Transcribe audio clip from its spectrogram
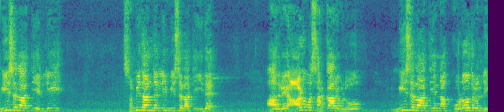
ಮೀಸಲಾತಿಯಲ್ಲಿ ಸಂವಿಧಾನದಲ್ಲಿ ಮೀಸಲಾತಿ ಇದೆ. ಆದರೆ ಆಳುವ ಸರ್ಕಾರಗಳು ಮೀಸಲಾತಿಯನ್ನ ಕೊಡೋದರಲ್ಲಿ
